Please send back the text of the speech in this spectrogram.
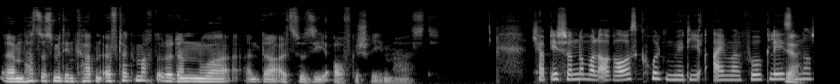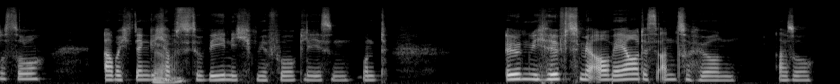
Ähm, hast du es mit den Karten öfter gemacht oder dann nur da, als du sie aufgeschrieben hast? Ich habe die schon nochmal auch rausgeholt und mir die einmal vorgelesen ja. oder so. Aber ich denke, ja. ich habe sie so wenig mir vorgelesen. Und irgendwie hilft es mir auch mehr, das anzuhören. Also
